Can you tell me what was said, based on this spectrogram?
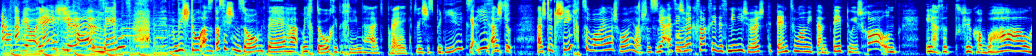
Da wir ja eh schön sind. Weißt du, also das ist ein Song, der hat mich doch in der Kindheit geprägt. Wie war es bei dir? Ja, hast, du, hast du eine Geschichte zu Voyage Voyage? Also ja, es war wirklich so, dass meine Schwester dann zumal mit dem Tattoo kam und ich hatte so das Gefühl, wow,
